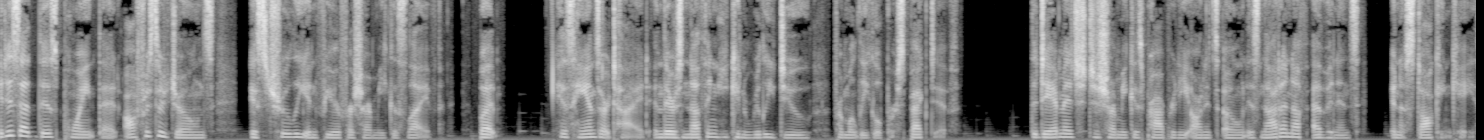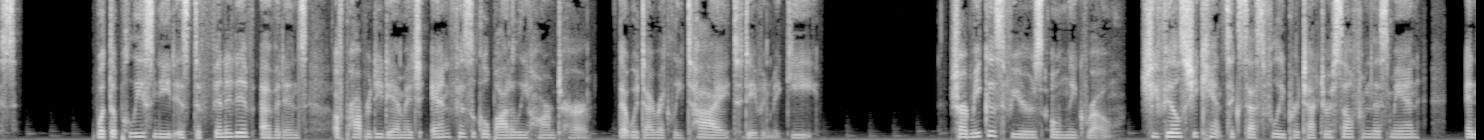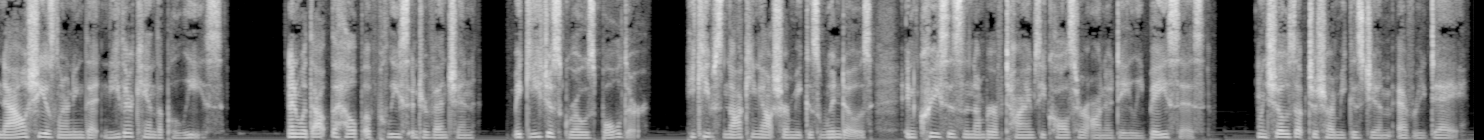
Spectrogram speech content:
it is at this point that Officer Jones is truly in fear for Sharmika's life, but his hands are tied and there's nothing he can really do from a legal perspective. The damage to Sharmika's property on its own is not enough evidence in a stalking case. What the police need is definitive evidence of property damage and physical bodily harm to her that would directly tie to David McGee. Sharmika's fears only grow. She feels she can't successfully protect herself from this man and now she is learning that neither can the police. And without the help of police intervention, McGee just grows bolder. He keeps knocking out Sharmika's windows, increases the number of times he calls her on a daily basis, and shows up to Sharmika's gym every day.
